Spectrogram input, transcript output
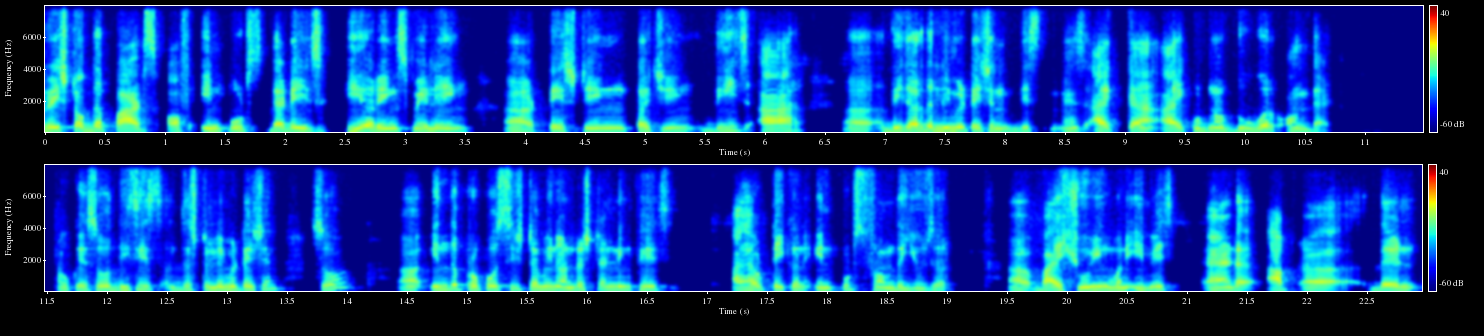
rest of the parts of inputs, that is hearing, smelling, uh, tasting, touching, these are uh, these are the limitation. This means I can, I could not do work on that. Okay, so this is just a limitation. So in the proposed system in understanding phase, I have taken inputs from the user uh, by showing one image and uh, uh, then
